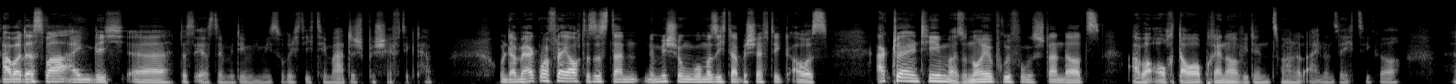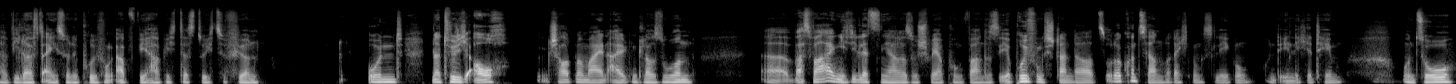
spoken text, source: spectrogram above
Aber das war eigentlich äh, das Erste, mit dem ich mich so richtig thematisch beschäftigt habe. Und da merkt man vielleicht auch, das ist dann eine Mischung, wo man sich da beschäftigt aus aktuellen Themen, also neue Prüfungsstandards, aber auch Dauerbrenner wie den 261er. Äh, wie läuft eigentlich so eine Prüfung ab? Wie habe ich das durchzuführen? Und natürlich auch schaut man mal in alten Klausuren, was war eigentlich die letzten Jahre so Schwerpunkt? Waren das eher Prüfungsstandards oder Konzernrechnungslegung und ähnliche Themen? Und so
